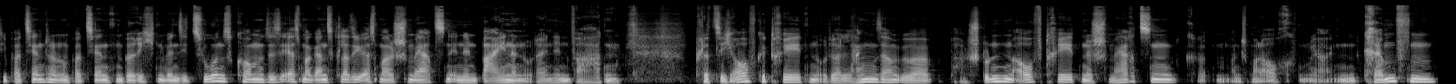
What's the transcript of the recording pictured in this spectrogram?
die Patientinnen und Patienten berichten, wenn sie zu uns kommen, das ist erstmal ganz klassisch erstmal Schmerzen in den Beinen oder in den Waden plötzlich aufgetreten oder langsam über ein paar Stunden auftretende Schmerzen, manchmal auch ja, in Krämpfen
